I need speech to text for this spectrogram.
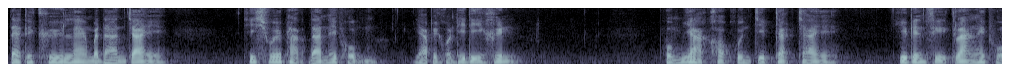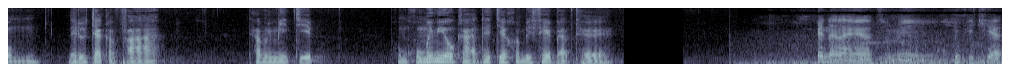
แต่เธอคือแรงบันดาลใจ ที่ช่วยผลักดันให้ผม อยากเป็นคนที่ดีขึ้น ผมอยากขอบคุณจิ๊บจากใจ ที่เป็นสื่อกลางให้ผมได้รู้จักกับฟ้า ถ้าไม่มีจิ๊บผมคงไม่มีโอกาสได้เจอคนพิเศษแบบเธอ เป็นอะไรอะทำไม ดูเครียด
